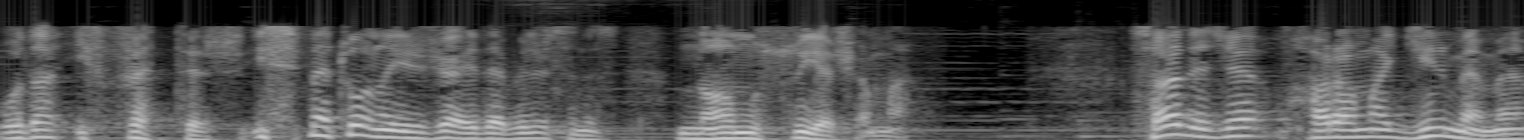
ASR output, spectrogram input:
o da iffettir. İsmeti ona irca edebilirsiniz. Namuslu yaşama. Sadece harama girmeme,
